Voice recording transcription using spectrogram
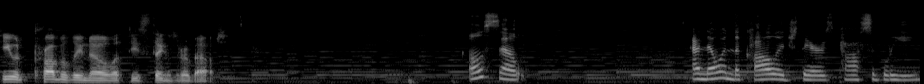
He would probably know what these things are about. Also, I know in the college there's possibly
